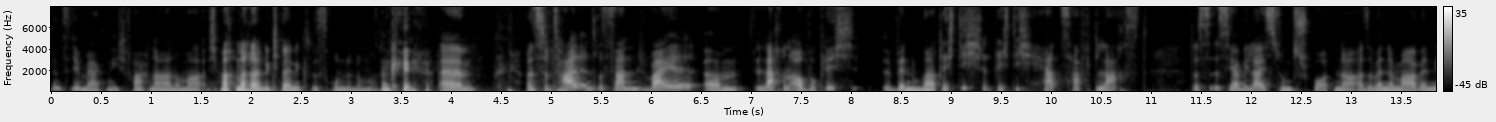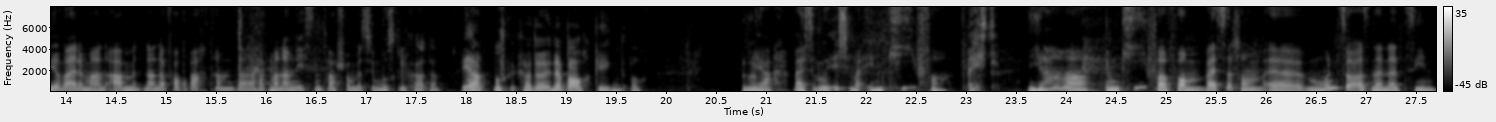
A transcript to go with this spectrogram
Kannst du dir merken. Ich frage nachher nochmal. Ich mache nachher eine kleine Quizrunde nochmal. Okay. Ähm, und es ist total interessant, weil ähm, Lachen auch wirklich, wenn du mal richtig, richtig herzhaft lachst, das ist ja wie Leistungssport, ne? Also wenn du mal, wenn wir beide mal einen Abend miteinander verbracht haben, da hat man am nächsten Tag schon ein bisschen Muskelkater. Ja, Muskelkater in der Bauchgegend auch. Also, Ja, weißt du, wo ich immer? Im Kiefer. Echt? Ja, im Kiefer, vom, weißt du, vom äh, Mund so auseinanderziehen.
